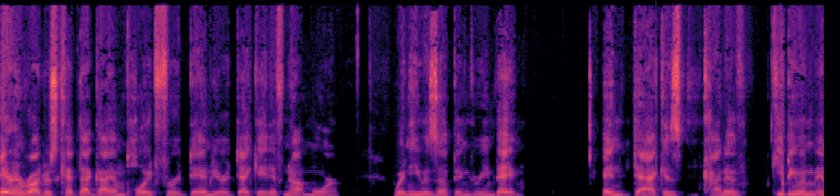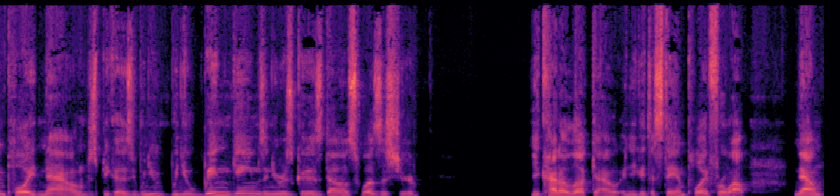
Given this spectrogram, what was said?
Aaron Rodgers kept that guy employed for damn near a decade, if not more, when he was up in Green Bay. And Dak is kind of keeping him employed now, just because when you when you win games and you're as good as Dallas was this year, you kind of luck out and you get to stay employed for a while. Now,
